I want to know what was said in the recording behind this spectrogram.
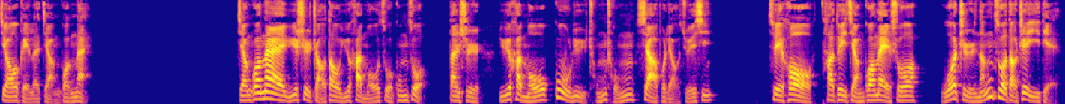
交给了蒋光鼐。蒋光鼐于是找到于汉谋做工作，但是于汉谋顾虑重重，下不了决心。最后，他对蒋光鼐说：“我只能做到这一点。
